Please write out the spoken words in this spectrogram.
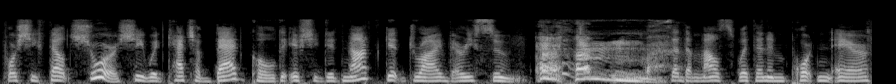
for she felt sure she would catch a bad cold if she did not get dry very soon. Ahem! said the mouse with an important air.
